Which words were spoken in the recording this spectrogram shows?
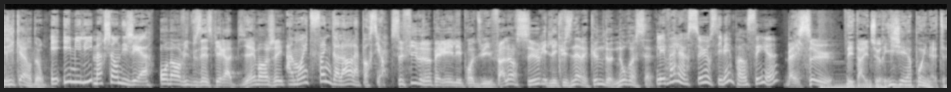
Ricardo. Et Émilie, marchand d'IGA. On a envie de vous inspirer à bien manger. À moins de 5 la portion. Suffit de repérer les produits valeurs sûres et de les cuisiner avec une de nos recettes. Les valeurs sûres, c'est bien pensé, hein? Bien sûr! Détails sur IGA.net.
